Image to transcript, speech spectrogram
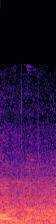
好着呢。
